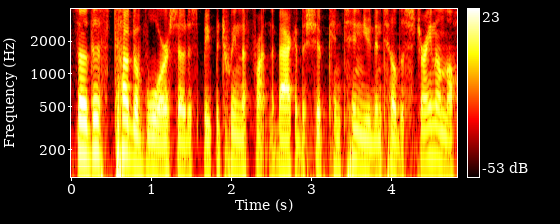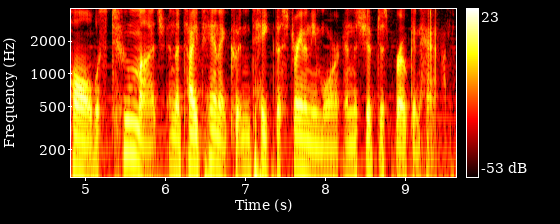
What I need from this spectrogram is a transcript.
So this tug of war, so to speak, between the front and the back of the ship continued until the strain on the hull was too much and the Titanic couldn't take the strain anymore and the ship just broke in half.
